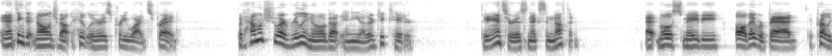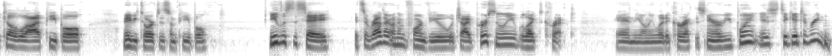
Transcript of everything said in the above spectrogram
and I think that knowledge about Hitler is pretty widespread. But how much do I really know about any other dictator? The answer is next to nothing. At most, maybe, oh, they were bad. They probably killed a lot of people, maybe tortured some people. Needless to say, it's a rather uninformed view which I personally would like to correct. And the only way to correct this narrow viewpoint is to get to reading.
